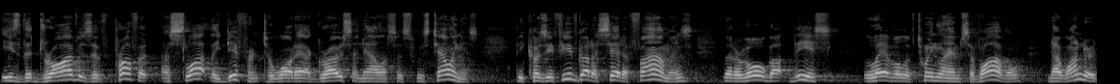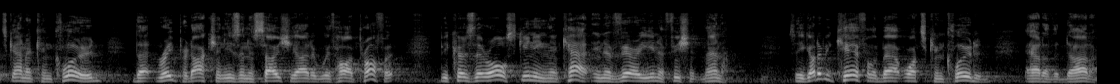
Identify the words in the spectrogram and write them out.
is the drivers of profit are slightly different to what our gross analysis was telling us. Because if you've got a set of farmers that have all got this level of twin lamb survival, no wonder it's going to conclude that reproduction isn't associated with high profit because they're all skinning the cat in a very inefficient manner. So you've got to be careful about what's concluded out of the data.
